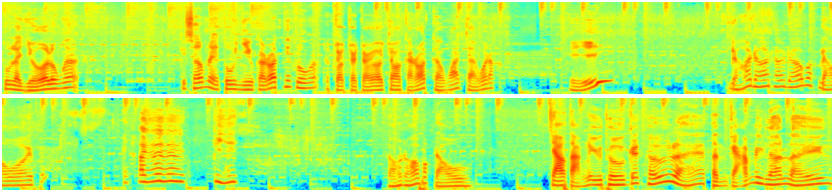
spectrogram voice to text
tôi là dựa luôn á. Cái sớm này tôi nhiều cà rốt nhất luôn á. Trời trời trời ơi cho cà rốt cờ quá trời quá đất. Ỉ đó đó đó đó bắt đầu rồi. Ê, ê, ê, cái gì? Đó đó, bắt đầu. Trao tặng yêu thương các thứ là tình cảm đi lên liền.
